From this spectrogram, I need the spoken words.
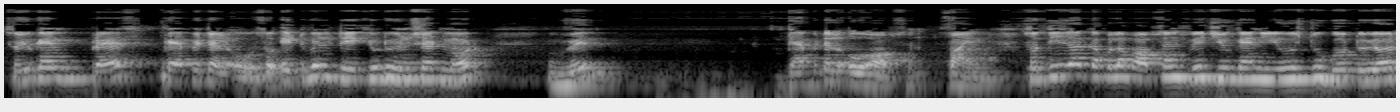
so you can press capital O. So it will take you to insert mode with capital O option. Fine. So these are couple of options which you can use to go to your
